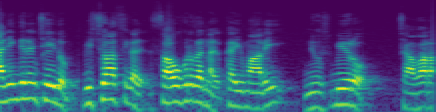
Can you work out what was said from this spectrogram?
ആലിംഗനം ചെയ്തും വിശ്വാസികൾ സൗഹൃദങ്ങൾ കൈമാറി. News bureau Chavara.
